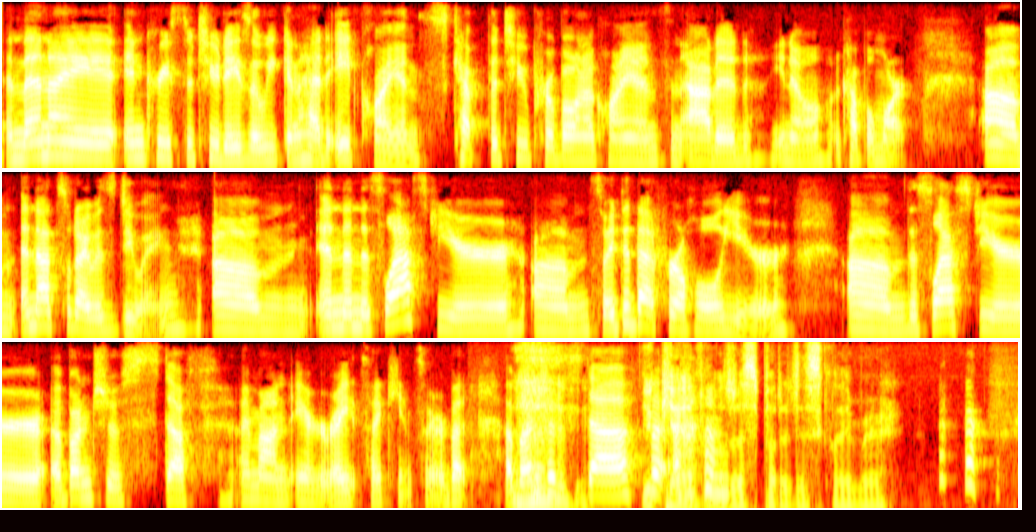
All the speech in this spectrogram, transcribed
And then I increased to two days a week and had eight clients, kept the two pro bono clients and added, you know, a couple more. Um, and that's what I was doing. Um, and then this last year, um, so I did that for a whole year. um, this last year, a bunch of stuff. I'm on air, right? So I can't swear, but a bunch of stuff. you can. Um, we'll just put a disclaimer.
